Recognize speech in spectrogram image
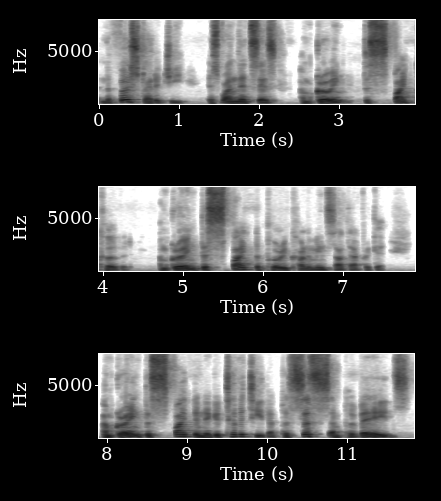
And the first strategy is one that says, I'm growing despite COVID. I'm growing despite the poor economy in South Africa. I'm growing despite the negativity that persists and pervades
